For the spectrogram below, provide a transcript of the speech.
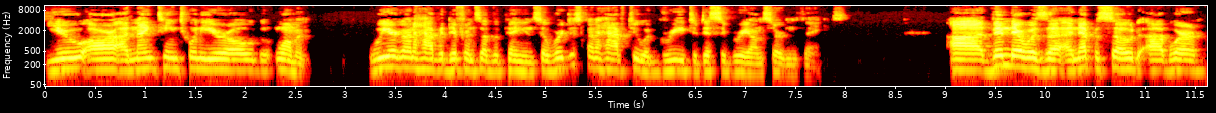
You are a 19, 20 year old woman. We are going to have a difference of opinion. So we're just going to have to agree to disagree on certain things. Uh, then there was a, an episode uh, where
